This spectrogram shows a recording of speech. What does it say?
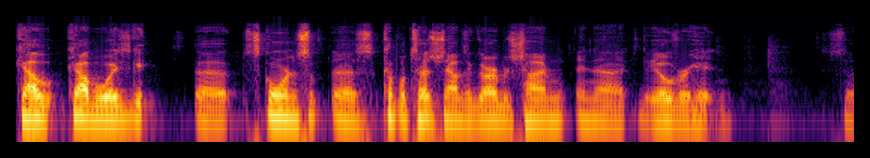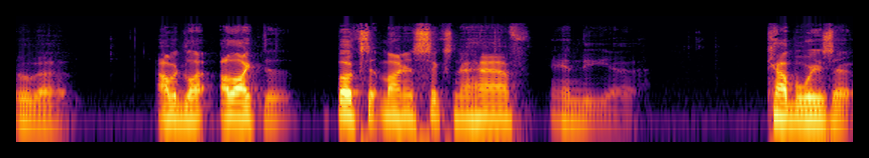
Cow- Cowboys get uh, scoring some, uh, a couple touchdowns in garbage time and uh, the over hitting. So uh, I would like I like the Bucks at minus six and a half and the uh, Cowboys at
